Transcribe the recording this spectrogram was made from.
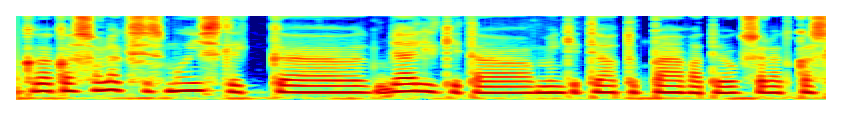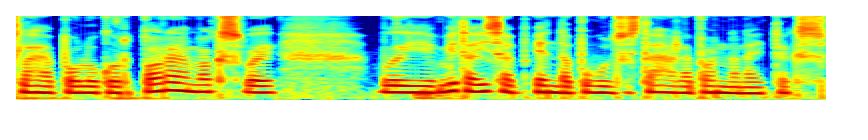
aga kas oleks siis mõistlik äh, jälgida mingi teatud päevade jooksul, et kas läheb olukord paremaks või või mida ise enda puhul siis tähele panna näiteks?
